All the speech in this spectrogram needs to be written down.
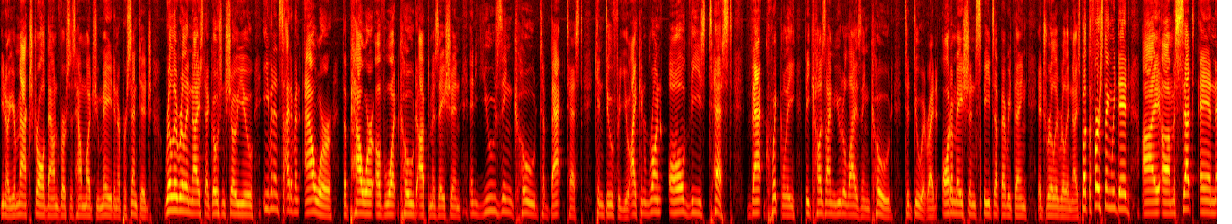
you know, your max drawdown versus how much you made in a percentage. Really, really nice. That goes and show you, even inside of an hour, the power of what code optimization and using code to backtest can do for you. I can run all these tests that quickly because I'm utilizing code to do it, right? Automation speeds up everything. It's really, really nice. But the first thing we did, I um, set an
